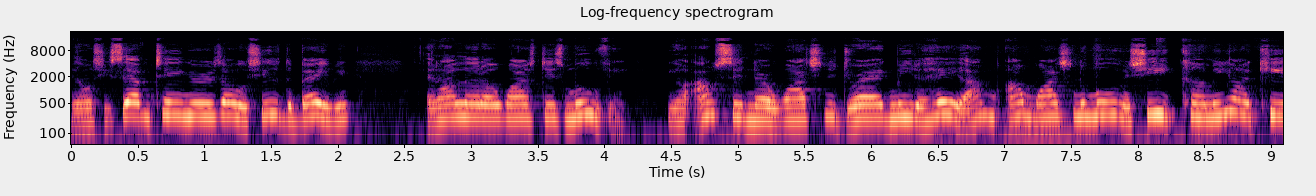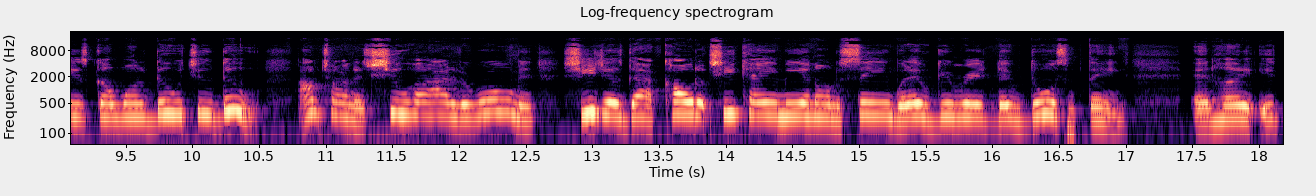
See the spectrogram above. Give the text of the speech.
You know, she's 17 years old. She was the baby. And I let her watch this movie. You know, I'm sitting there watching it drag me to hell. I'm I'm watching the movie and she coming, y'all kids gonna want to do what you do. I'm trying to shoo her out of the room and she just got caught up. She came in on the scene where they were getting ready, they were doing some things. And honey, it,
